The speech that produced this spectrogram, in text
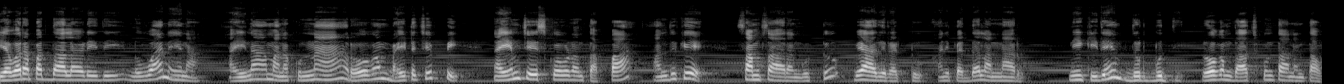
ఎవరు అబద్ధాలాడేది? నువ్వా నేనా? అయినా మనకున్న రోగం బయట చెప్పి నయం చేసుకోవడం తప్ప అందుకే సంసారం గుట్టు వ్యాధి రట్టు అని పెద్దలు అన్నారు నీకిదేం దుర్బుద్ధి? రోగం దాచుకుంటానంటావు?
